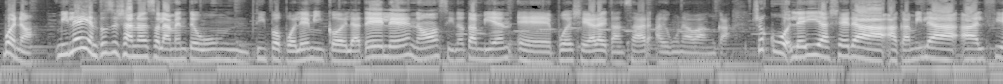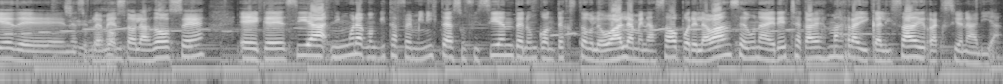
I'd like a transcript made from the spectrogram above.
Bueno, Milei entonces ya no es solamente un tipo polémico de la tele, ¿no? Sino también eh, puede llegar a alcanzar alguna banca. Yo leí ayer a, a Camila Alfie de, en Sí, el las suplemento 12. Las 12, eh, que decía, ninguna conquista feminista es suficiente en un contexto global amenazado por el avance de una derecha cada vez más radicalizada y reaccionaria.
